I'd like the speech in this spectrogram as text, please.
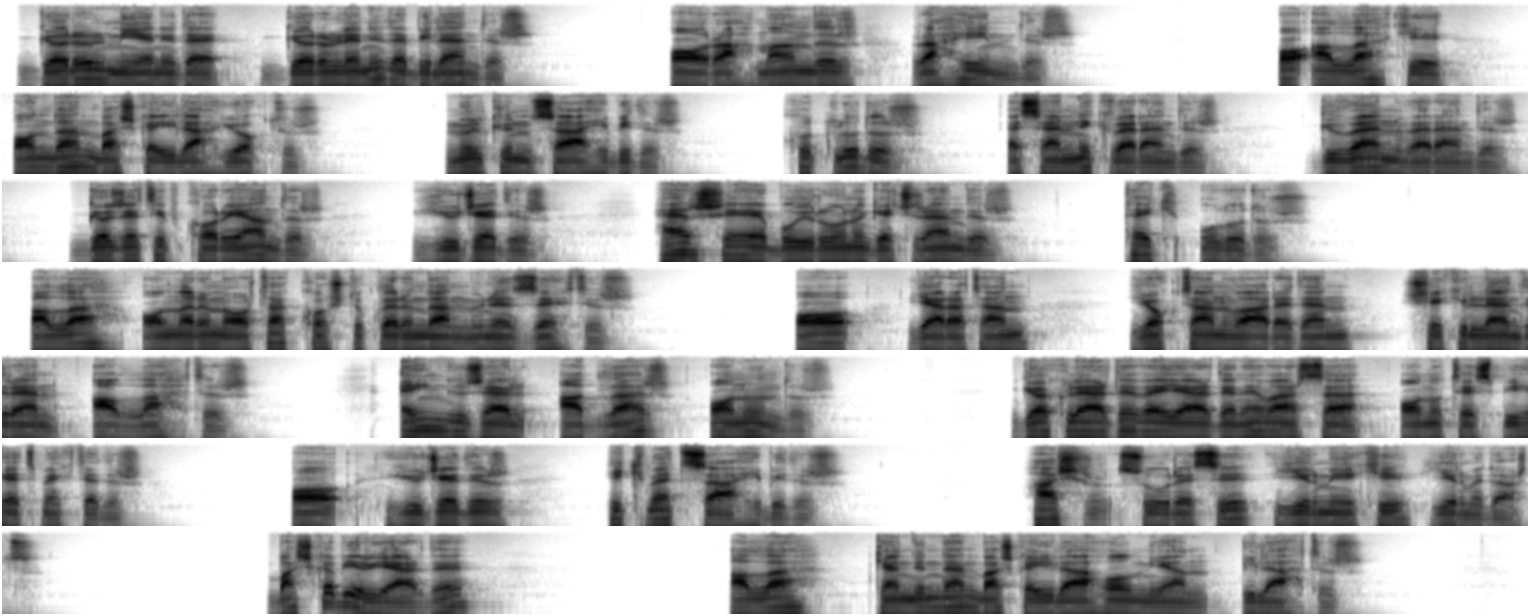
Görülmeyeni de, görüleni de bilendir. O Rahmandır, Rahim'dir. O Allah ki ondan başka ilah yoktur. Mülkün sahibidir. Kutludur, esenlik verendir, güven verendir, gözetip koruyandır, yücedir, her şeye buyruğunu geçirendir, pek uludur. Allah onların ortak koştuklarından münezzehtir. O, yaratan, yoktan var eden, şekillendiren Allah'tır. En güzel adlar O'nundur. Göklerde ve yerde ne varsa O'nu tesbih etmektedir. O, yücedir, hikmet sahibidir. Haşr Suresi 22-24 Başka bir yerde, Allah kendinden başka ilah olmayan ilahtır.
